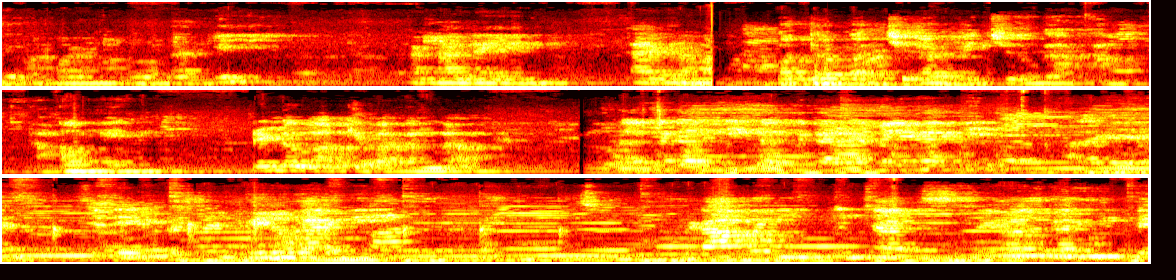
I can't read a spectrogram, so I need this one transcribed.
శ్రీ గారికి అట్లాగే భద్రపరిచి నడిపించును గాక రెండో వాక్య భాగంగా పిఠాపురం ఇన్ఛార్జ్ శ్రీనివాస్ గారికి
